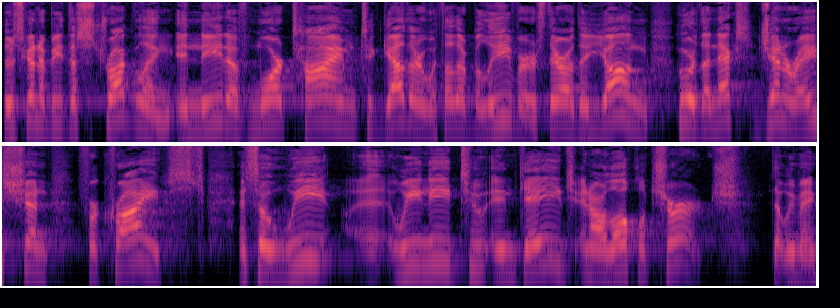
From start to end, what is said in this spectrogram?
There's going to be the struggling in need of more time together with other believers. There are the young who are the next generation for Christ. And so we, uh, we need to engage in our local church that we may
